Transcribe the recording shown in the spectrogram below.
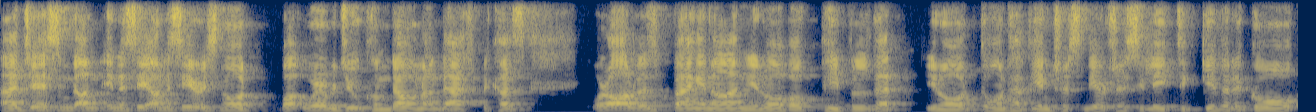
Uh, Jason, on, in a, on a serious note, what, where would you come down on that? Because we're always banging on, you know, about people that you know don't have the interest in the Airtricity League to give it a go.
